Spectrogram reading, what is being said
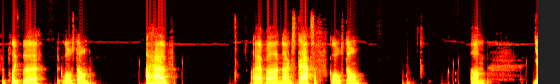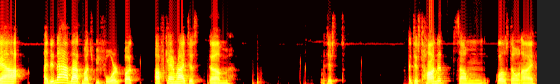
can place the, the glowstone. I have I have uh, nine stacks of glowstone. Um, yeah, I didn't have that much before, but off camera I just um I just I just hunted some glowstone. I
